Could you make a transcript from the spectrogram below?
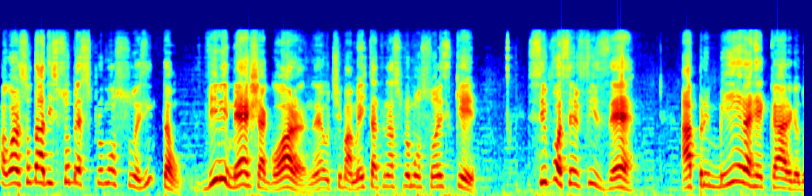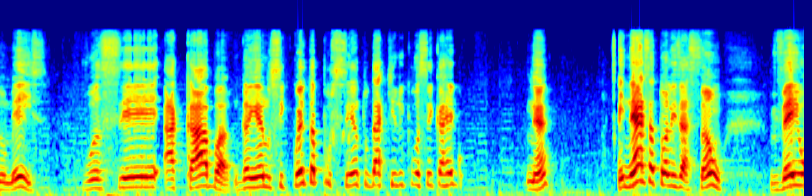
Agora, soldado, sobre as promoções. Então, vira e mexe agora, né? Ultimamente tá tendo as promoções que, se você fizer a primeira recarga do mês, você acaba ganhando 50% daquilo que você carregou, né? E nessa atualização veio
